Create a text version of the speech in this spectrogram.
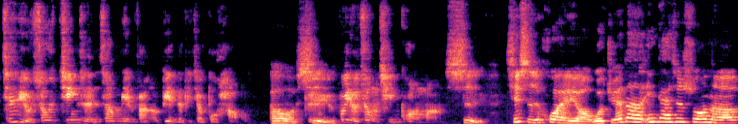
其实有时候精神上面反而变得比较不好。哦，是会有这种情况吗？是，其实会有。我觉得应该是说呢，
